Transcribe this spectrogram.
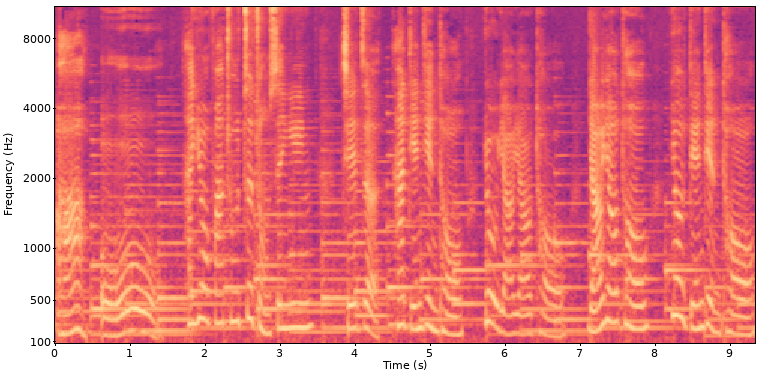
啊哦，他又发出这种声音，接着他点点头。又摇摇头，摇摇头，又点点头。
